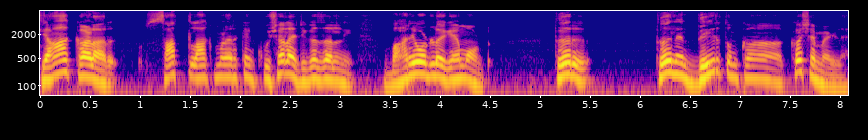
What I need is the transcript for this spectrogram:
त्या काळार सात लाख म्हळ्यार काही कुशलाची गजाल न्ही. भारी व्हडलो एक एमावंट तर तर हें धैर्य तुमकां कशें मेळ्ळें?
